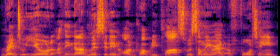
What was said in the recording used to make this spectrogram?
rental yield I think that I've listed in on property plus was something around a 14%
